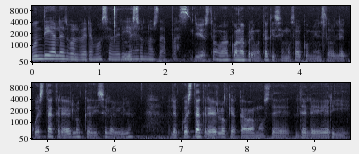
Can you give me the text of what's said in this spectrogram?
un día les volveremos a ver y eso nos da paz. Y esto va con la pregunta que hicimos al comienzo. ¿Le cuesta creer lo que dice la Biblia? ¿Le cuesta creer lo que acabamos de, leer y,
